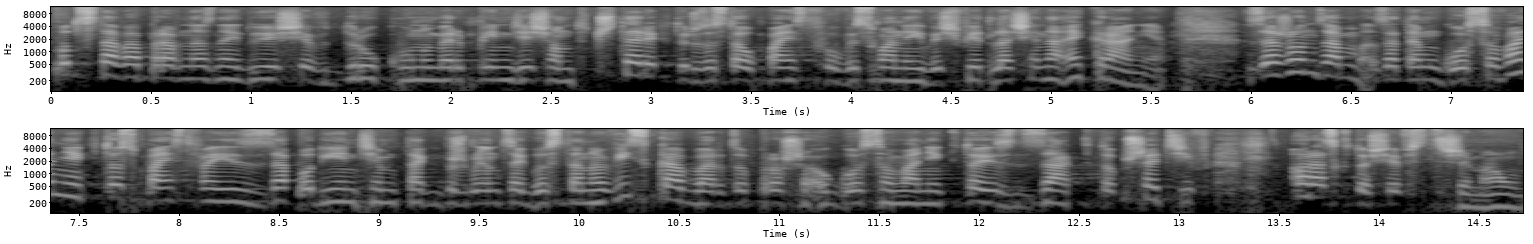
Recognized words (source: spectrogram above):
Podstawa prawna znajduje się w druku numer 54, który został Państwu wysłany i wyświetla się na ekranie. Zarządzam zatem głosowanie. Kto z Państwa jest za podjęciem tak brzmiącego stanowiska? Bardzo proszę o głosowanie. Kto jest za, kto przeciw oraz kto się wstrzymał.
